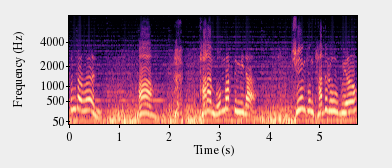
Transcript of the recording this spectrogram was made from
순정은 아 바람 못 막습니다. 주행풍 다 들어오고요.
